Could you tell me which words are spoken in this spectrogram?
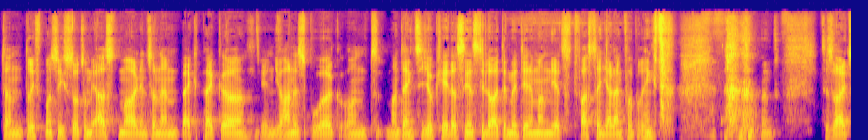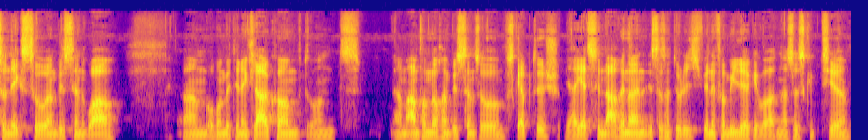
Dann trifft man sich so zum ersten Mal in so einem Backpacker in Johannesburg und man denkt sich, okay, das sind jetzt die Leute, mit denen man jetzt fast ein Jahr lang verbringt. und das war halt zunächst so ein bisschen wow ähm, ob man mit denen klarkommt und am Anfang noch ein bisschen so skeptisch. Ja, jetzt im Nachhinein ist das natürlich wie eine Familie geworden. Also es gibt hier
